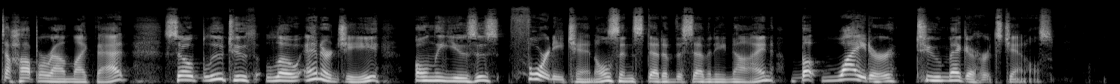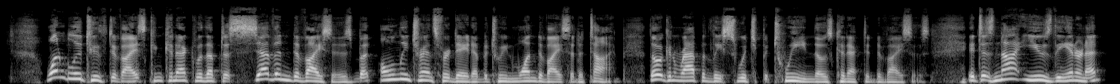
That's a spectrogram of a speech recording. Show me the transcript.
to hop around like that. So Bluetooth low energy only uses 40 channels instead of the 79, but wider 2 megahertz channels. One Bluetooth device can connect with up to seven devices, but only transfer data between one device at a time, though it can rapidly switch between those connected devices. It does not use the internet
